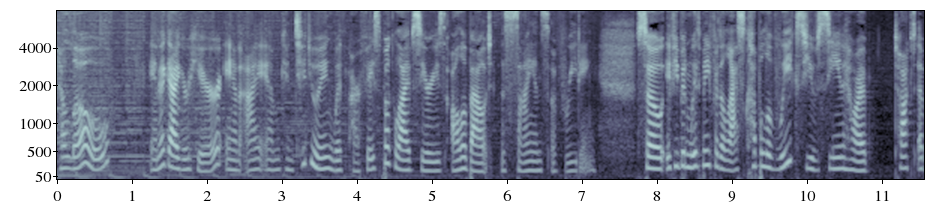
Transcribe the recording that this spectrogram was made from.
Hello, Anna Geiger here, and I am continuing with our Facebook Live series all about the science of reading. So, if you've been with me for the last couple of weeks, you've seen how I've talked uh,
